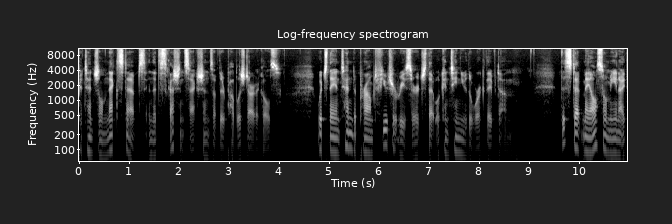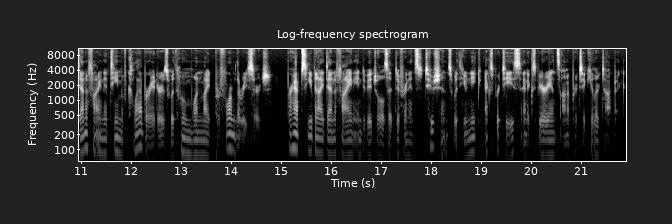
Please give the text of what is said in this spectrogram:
potential next steps in the discussion sections of their published articles, which they intend to prompt future research that will continue the work they've done. This step may also mean identifying a team of collaborators with whom one might perform the research, perhaps even identifying individuals at different institutions with unique expertise and experience on a particular topic.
